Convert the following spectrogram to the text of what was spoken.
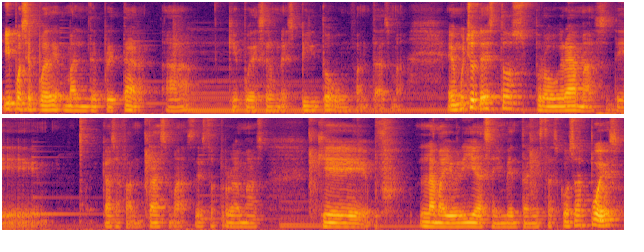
y pues se puede malinterpretar a que puede ser un espíritu o un fantasma. En muchos de estos programas de casa fantasmas, de estos programas que la mayoría se inventan estas cosas, pues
